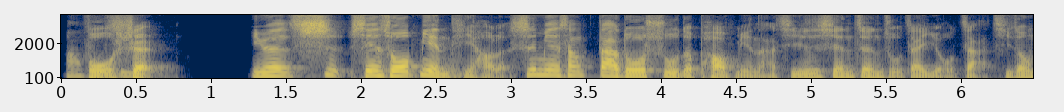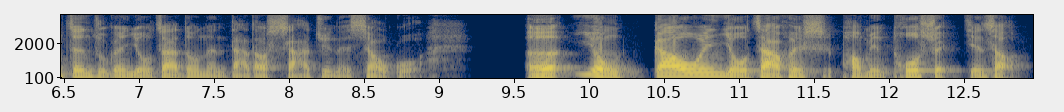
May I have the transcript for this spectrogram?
防腐剂？不是，因为是先说面体好了。市面上大多数的泡面啊，其实是先蒸煮再油炸，其中蒸煮跟油炸都能达到杀菌的效果。而用高温油炸会使泡面脱水，减少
